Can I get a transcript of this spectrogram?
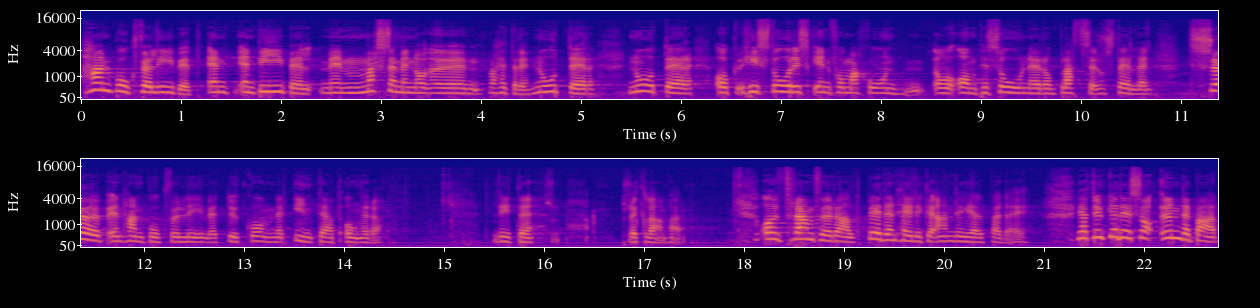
handbok för livet, en, en bibel med massor med no, eh, vad heter det, noter, noter och historisk information om personer, och platser och ställen. Köp en handbok för livet, du kommer inte att ångra. Lite reklam här. Och framför allt, be den helige Ande hjälpa dig. Jag tycker det är så underbart,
